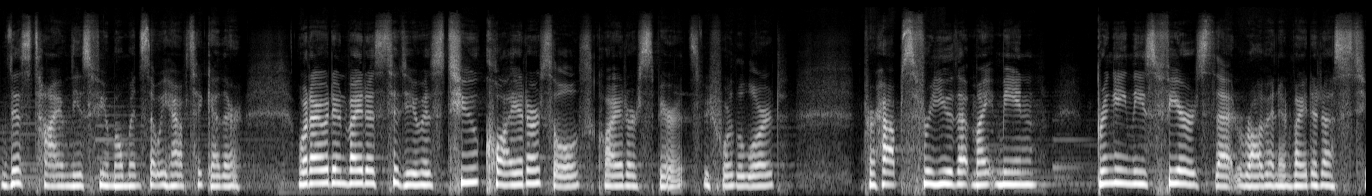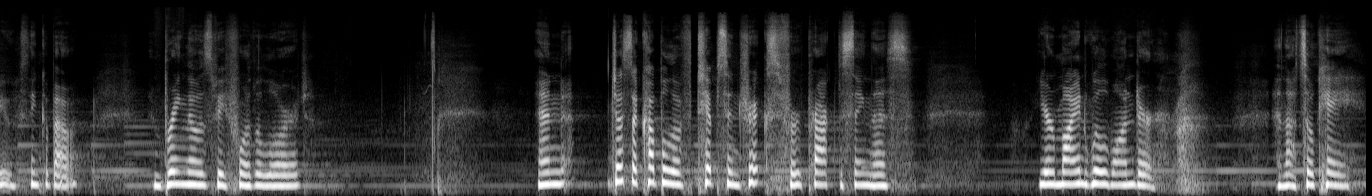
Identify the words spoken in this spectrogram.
this time, these few moments that we have together, what I would invite us to do is to quiet our souls, quiet our spirits before the Lord. Perhaps for you, that might mean bringing these fears that Robin invited us to think about and bring those before the Lord. And just a couple of tips and tricks for practicing this. Your mind will wander. and that's okay.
